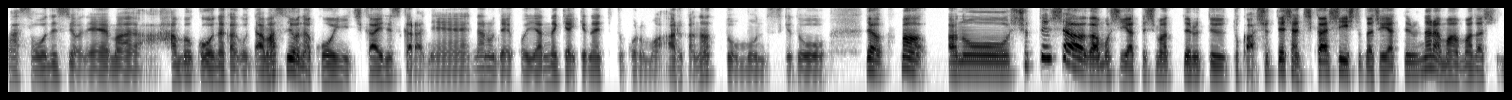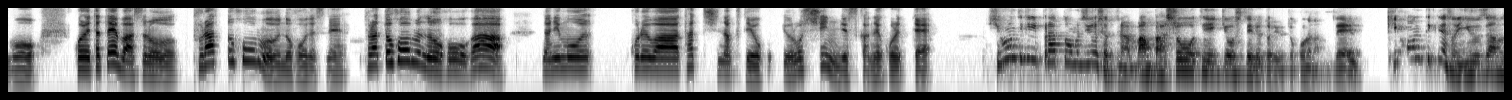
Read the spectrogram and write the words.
まあそうですよね。まあ、半分こう、なんかこう、騙すような行為に近いですからね。なので、これやんなきゃいけないってところもあるかなと思うんですけど、じゃあ、まあ、あのー、出店者がもしやってしまってるっていうとか、出店者に近しい人たちがやってるなら、まあ、まだしも、これ、例えば、その、プラットフォームの方ですね。プラットフォームの方が、何もこれはタッチしなくてよよろしいんですかね、これって。基本的にプラットフォーム事業者っていうのは、まあ、場所を提供しているというところなので、うん、基本的にはそのユーザーの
